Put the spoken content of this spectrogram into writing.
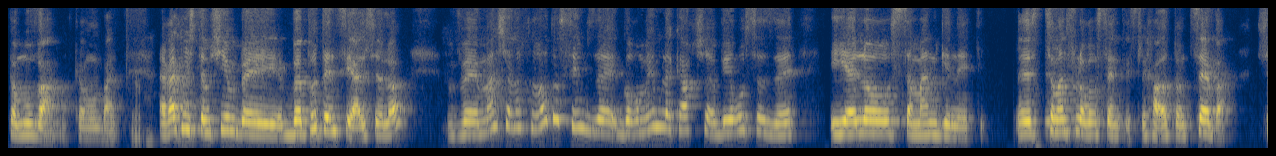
כמובן, כמובן. כן. רק משתמשים בפוטנציאל שלו, ומה שאנחנו עוד עושים זה גורמים לכך שהווירוס הזה יהיה לו סמן גנטי, סמן פלורוסנטי, סליחה, עוד פעם, צבע, ש,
